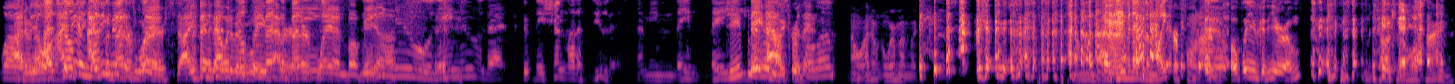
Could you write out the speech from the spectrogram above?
Well, I don't know. I still think I that's think a this better is plan. worse. I think that would have been way think that's better. a better They- plan, but we. they Uh, knew they knew that they shouldn't let us do this. I mean, they they. do you even They asked for this. on? no, I don't know where my microphone is. I didn't even have the microphone on. Hopefully, you could hear him. I've been talking the whole time.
